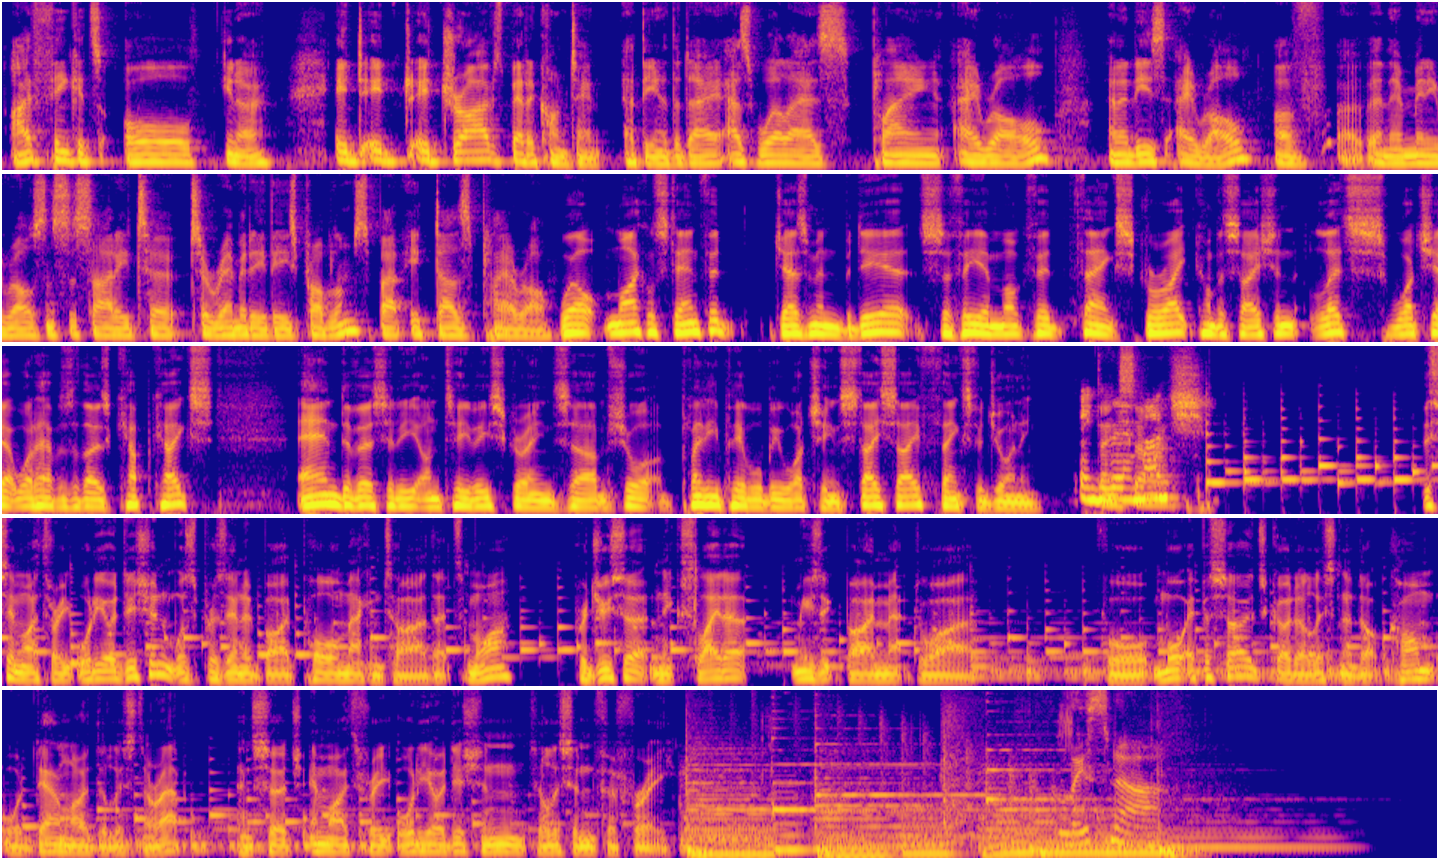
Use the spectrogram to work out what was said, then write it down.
I think it's all, you know, it, it, it drives better content at the end of the day, as well as playing a role and it is a role of, uh, and there are many roles in society to to remedy these problems, but it does play a role. Well, Michael Stanford, Jasmine Bedir, Sophia Mogford, thanks. Great conversation. Let's watch out what happens to those cupcakes and diversity on TV screens. Uh, I'm sure plenty of people will be watching. Stay safe. Thanks for joining. Thank you Thanks very so much. much. This MI3 audio edition was presented by Paul McIntyre, that's moi. Producer Nick Slater, music by Matt Dwyer. For more episodes, go to listnr.com or download the LiSTNR app and search MI3 audio edition to listen for free. LiSTNR.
